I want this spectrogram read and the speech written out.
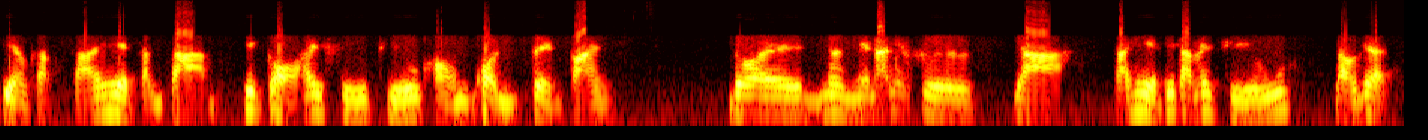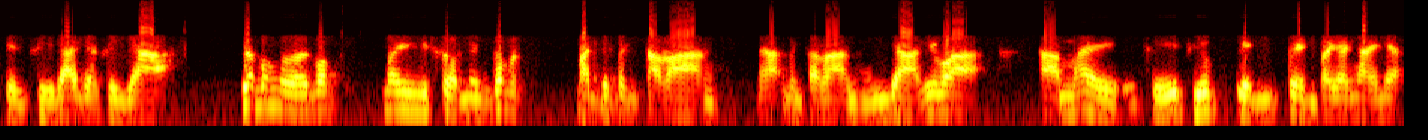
เกี่ยวกับสาเหตุต่างๆ ที่ก่อให้สีผิวของคนเปลี่ยนไป โดยหนึ่งในนั้นก็คือยาสาเหตุที่ทำให้ผิว เราเนี่ยเปลี่ยนสีได้เนี่ยคือยา แล้วบังเอิญว่าไม่มีส่วนหนึ่งก็มันมันจะเป็นตารางนะฮะเป็นตารางของยาที่ว่า ทำให้สีผิวเปลี่ยนเปลี่ยนไปยังไงเนี่ย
